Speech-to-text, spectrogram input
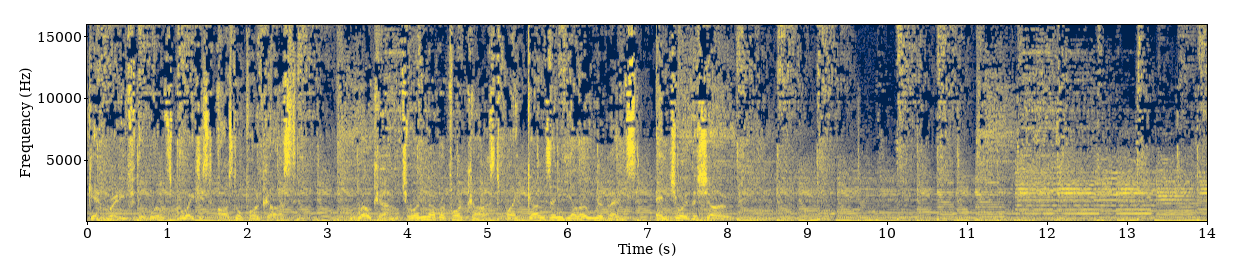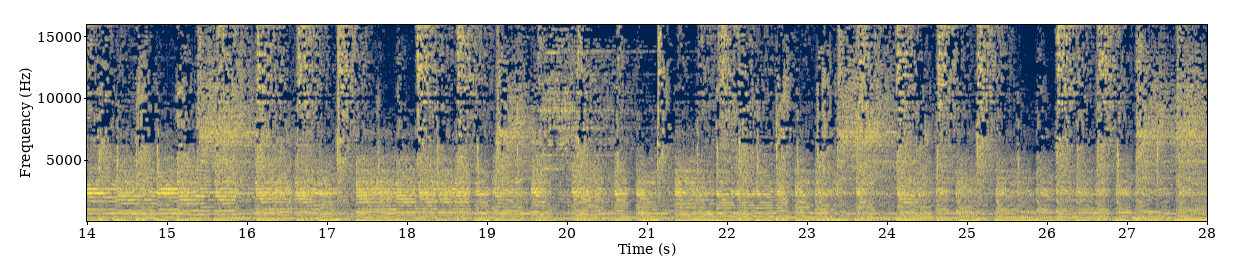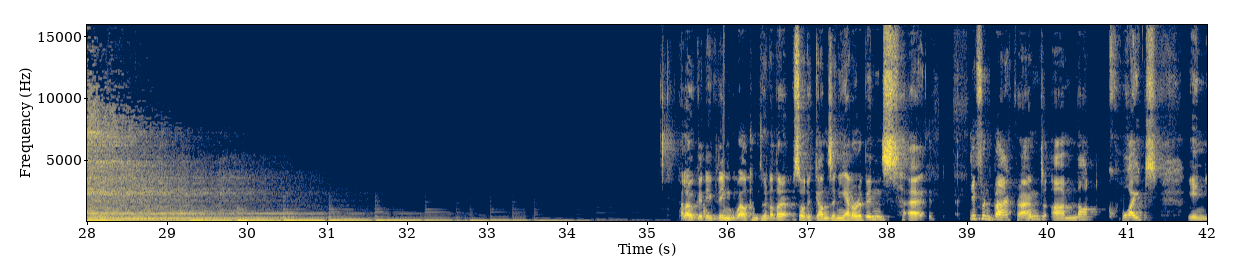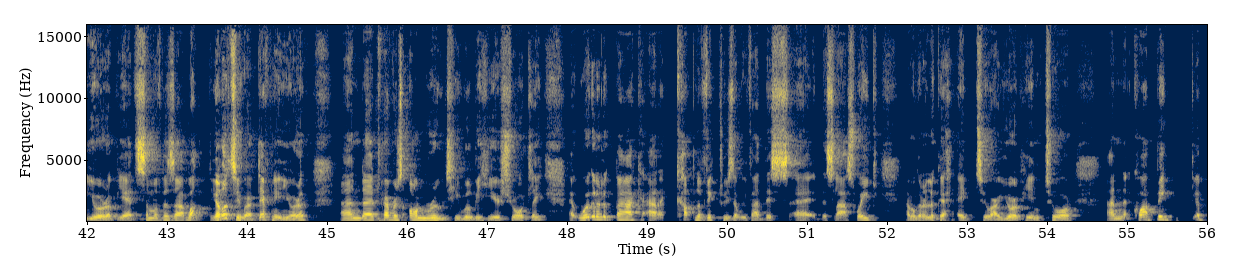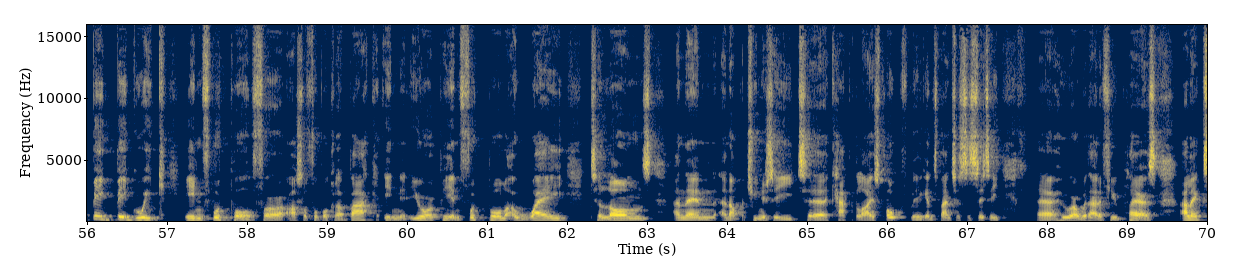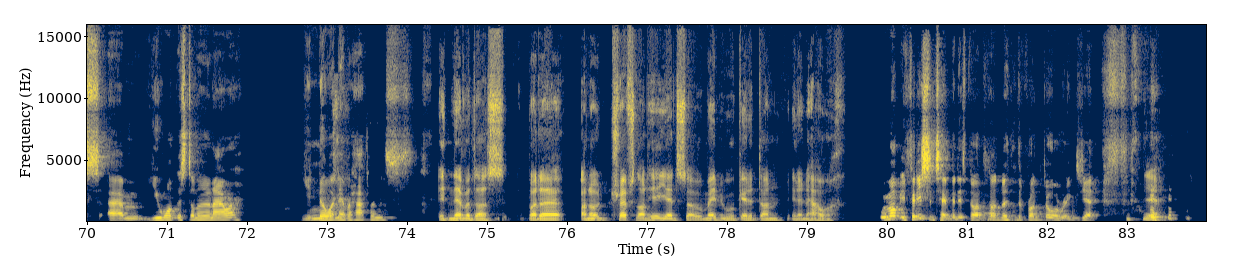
Get ready for the world's greatest Arsenal podcast. Welcome to another podcast by Guns and Yellow Ribbons. Enjoy the show. Hello, good evening. Welcome to another episode of Guns and Yellow Ribbons. Uh, different background. I'm not quite in Europe yet. Some of us are, well, the other two are definitely in Europe. And uh, Trevor's en route. He will be here shortly. Uh, we're going to look back at a couple of victories that we've had this uh, this last week. And we're going to look ahead to our European tour and quite a big a big, big week in football for Arsenal Football Club. Back in European football, away to Lens, and then an opportunity to capitalise, hopefully, against Manchester City, uh, who are without a few players. Alex, um, you want this done in an hour? You know it never happens. It never does. But uh, I know Trev's not here yet, so maybe we'll get it done in an hour. We might be finished in 10 minutes by the time the front door rings. Yeah. Yeah.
